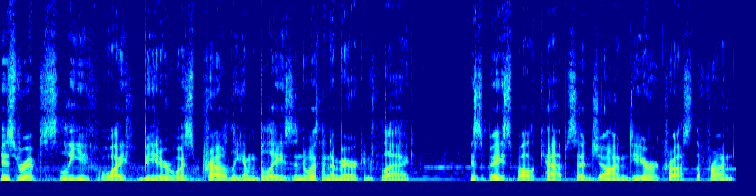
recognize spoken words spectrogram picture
His ripped sleeve wife beater was proudly emblazoned with an American flag. His baseball cap said John Deere across the front.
